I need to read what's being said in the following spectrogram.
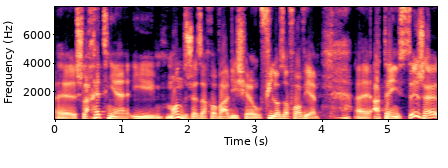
e, szlachetnie i mądrze zachowali się filozofowie e, ateńscy, że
